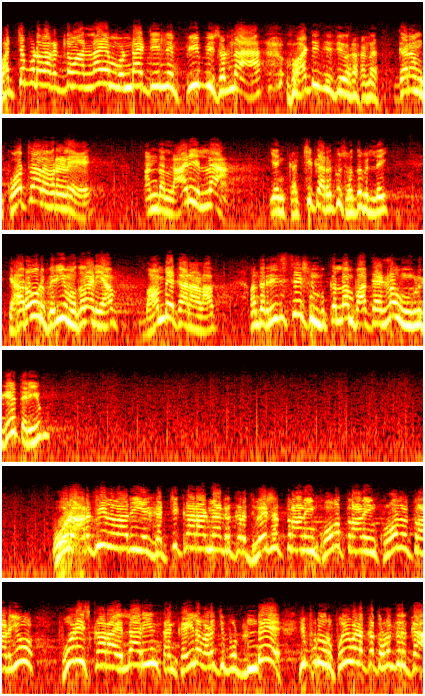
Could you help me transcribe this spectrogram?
பச்சை புடவை கட்டவன் எல்லாம் என் முண்டாட்டின்னு பிபி சொன்னா வாட்டி திசி வரான. கரம் கோட்டால் அவர்களே அந்த லாரி எல்லாம் என் கட்சிக்காரருக்கு சொந்தமில்லை. யாரோ ஒரு பெரிய முதலாளியாம் பாம்பே காராளாம் அந்த ரெஜிஸ்ட்ரேஷன் புக் எல்லாம் பார்த்தேன்னா உங்களுக்கே தெரியும். ஒரு அரசியல்வாதி என் கட்சிக்காரன் மேல இருக்கிற துவேஷத்தினாலையும் கோபத்தினாலையும் குரோதத்தினாலையும் போலீஸ்காரா எல்லாரையும் தன் கையில வளைச்சு போட்டு இப்படி ஒரு பொய் வழக்க தொடர்ந்திருக்கா?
